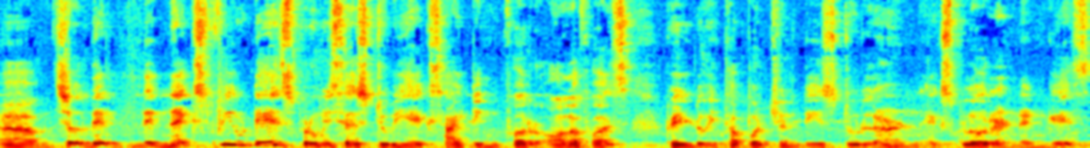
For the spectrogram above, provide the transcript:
Um, so the, the next few days promises to be exciting for all of us, filled with opportunities to learn, explore, and engage.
